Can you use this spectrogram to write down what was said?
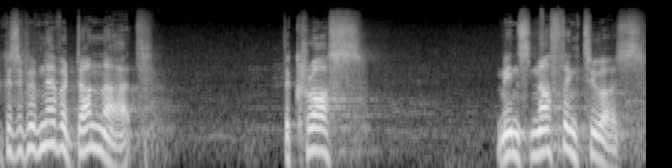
Because if we've never done that, the cross means nothing to us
